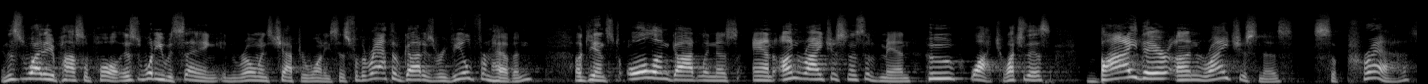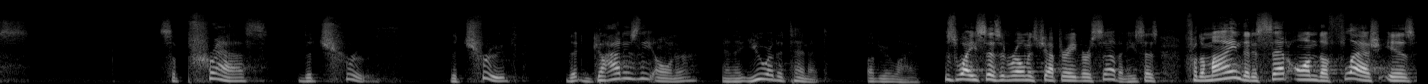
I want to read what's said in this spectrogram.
And this is why the Apostle Paul, this is what he was saying in Romans chapter 1. He says, For the wrath of God is revealed from heaven against all ungodliness and unrighteousness of men who, watch, watch this, by their unrighteousness suppress, suppress the truth. The truth that God is the owner and that you are the tenant of your life. This is why he says in Romans chapter 8, verse 7, he says, For the mind that is set on the flesh is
